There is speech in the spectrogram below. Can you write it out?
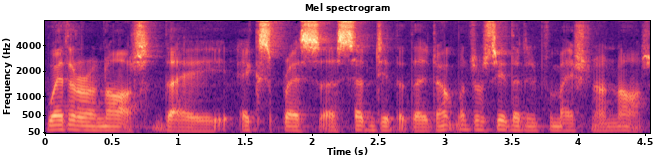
whether or not they express a certainty that they don't want to receive that information or not.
